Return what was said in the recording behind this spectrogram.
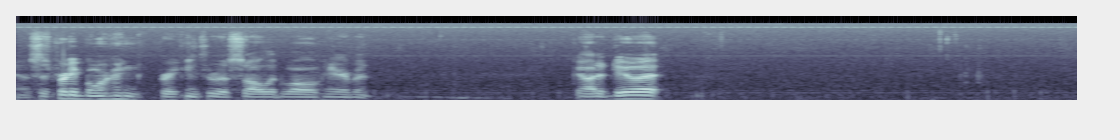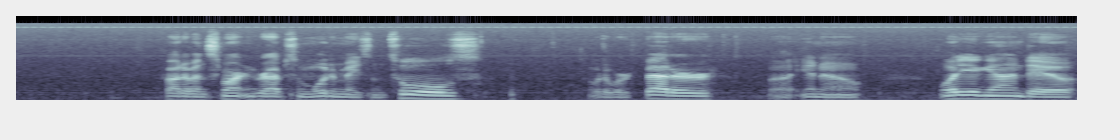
Know, this is pretty boring breaking through a solid wall here, but gotta do it. If I'd have been smart and grabbed some wood and made some tools, would have worked better. But, you know, what are you gonna do?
